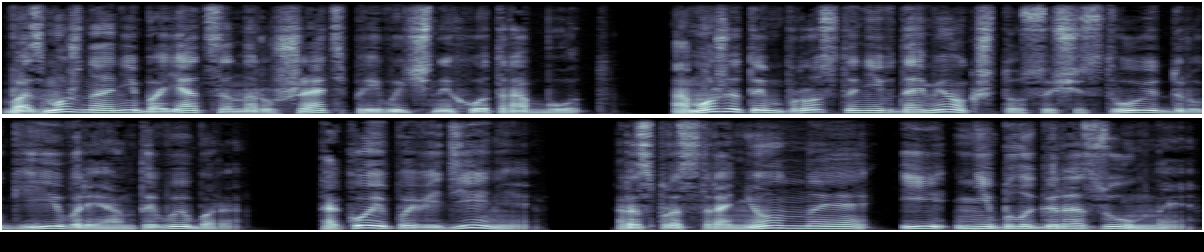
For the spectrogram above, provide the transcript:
Возможно, они боятся нарушать привычный ход работ, а может им просто невдомек, что существуют другие варианты выбора. Такое поведение, распространенное и неблагоразумное,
